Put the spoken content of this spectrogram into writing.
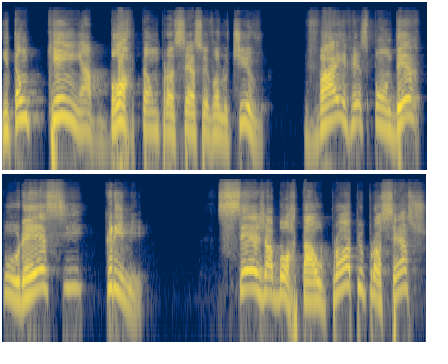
Então, quem aborta um processo evolutivo vai responder por esse crime. Seja abortar o próprio processo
